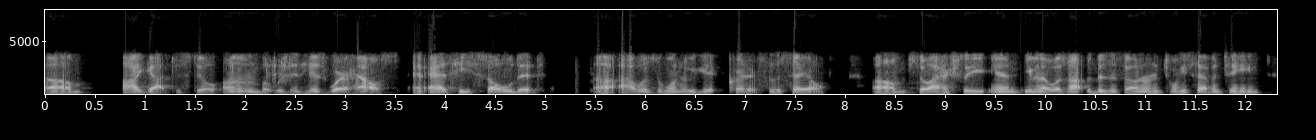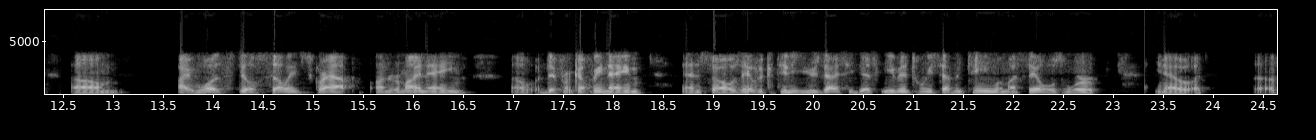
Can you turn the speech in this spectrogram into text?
um, I got to still own, but was in his warehouse, and as he sold it, uh, I was the one who would get credit for the sale. Um, so I actually, in even though I was not the business owner in 2017, um, I was still selling scrap under my name, uh, a different company name, and so I was able to continue to use the IC disc even in 2017 when my sales were, you know, a, a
